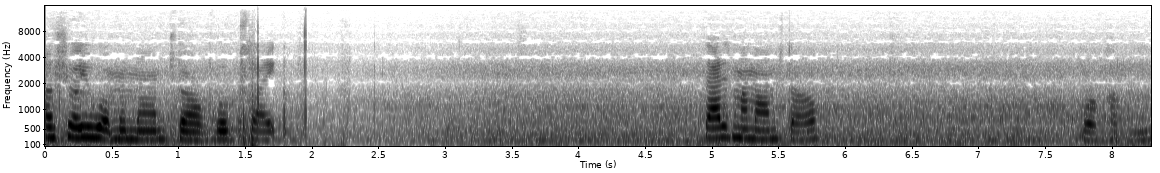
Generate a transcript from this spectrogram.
I'll show you what my mom's dog looks like. That is my mom's dog. Well, puppy.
